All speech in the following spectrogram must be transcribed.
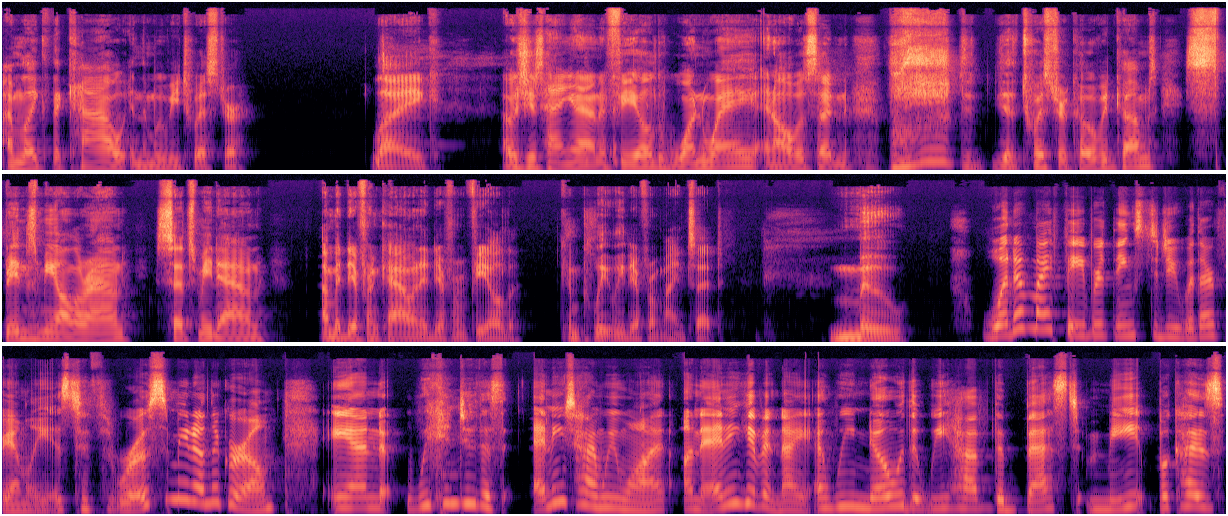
I'm like the cow in the movie Twister. Like I was just hanging out in a field one way, and all of a sudden, the, Twister COVID comes, spins me all around, sets me down. I'm a different cow in a different field, completely different mindset. Moo. One of my favorite things to do with our family is to throw some meat on the grill. And we can do this anytime we want on any given night. And we know that we have the best meat because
